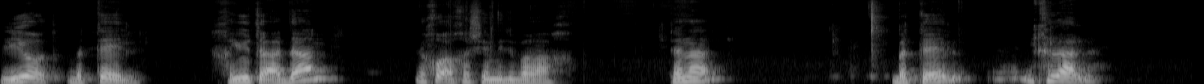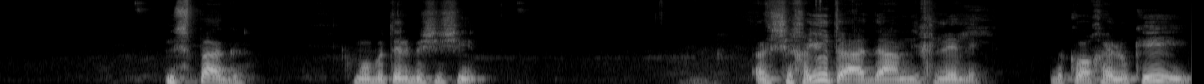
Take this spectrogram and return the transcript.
להיות בטל חיות האדם לכוח השם יתברך. כנ"ל, בטל נכלל, נספג, כמו בטל בשישים. אז שחיות האדם נכללת בכוח האלוקי,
